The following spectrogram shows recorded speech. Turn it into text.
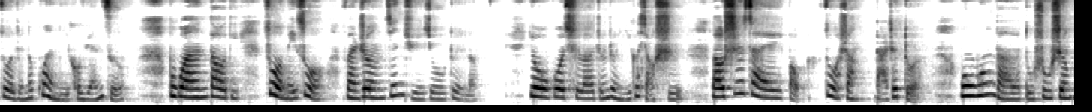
做人的惯例和原则，不管到底做没做，反正坚决就对了。又过去了整整一个小时，老师在宝座上打着盹儿，嗡嗡的读书声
